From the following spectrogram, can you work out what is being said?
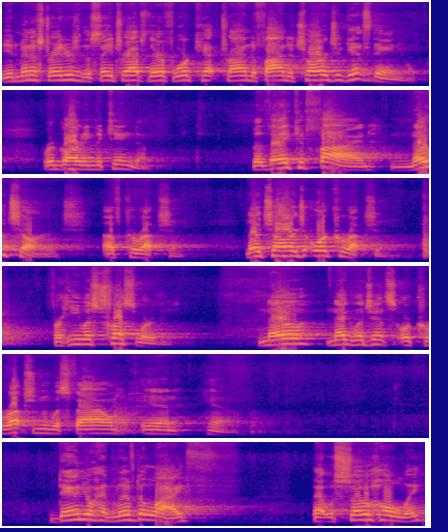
The administrators and the satraps therefore kept trying to find a charge against Daniel regarding the kingdom. But they could find no charge of corruption, no charge or corruption, for he was trustworthy no negligence or corruption was found in him. Daniel had lived a life that was so holy,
